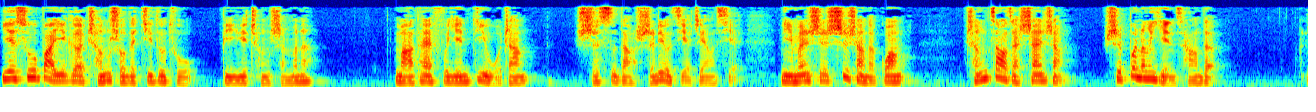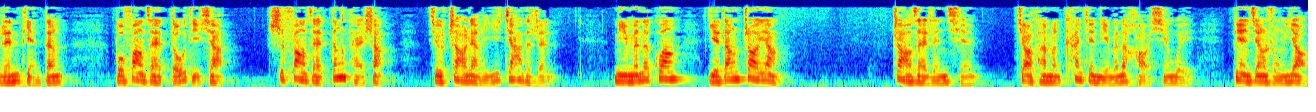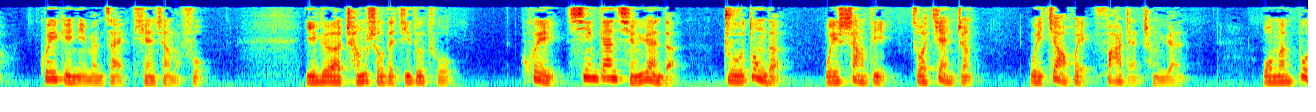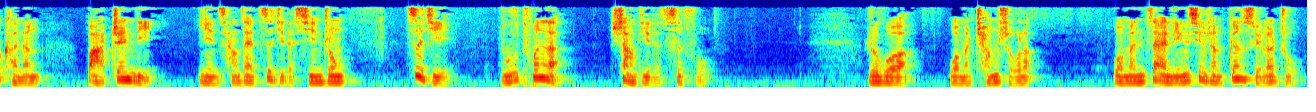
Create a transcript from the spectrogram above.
耶稣把一个成熟的基督徒比喻成什么呢？马太福音第五章十四到十六节这样写：“你们是世上的光，城照在山上是不能隐藏的。人点灯不放在斗底下，是放在灯台上，就照亮一家的人。你们的光也当照样照在人前，叫他们看见你们的好行为，便将荣耀归给你们在天上的父。一个成熟的基督徒会心甘情愿的。”主动的为上帝做见证，为教会发展成员。我们不可能把真理隐藏在自己的心中，自己独吞了上帝的赐福。如果我们成熟了，我们在灵性上跟随了主，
